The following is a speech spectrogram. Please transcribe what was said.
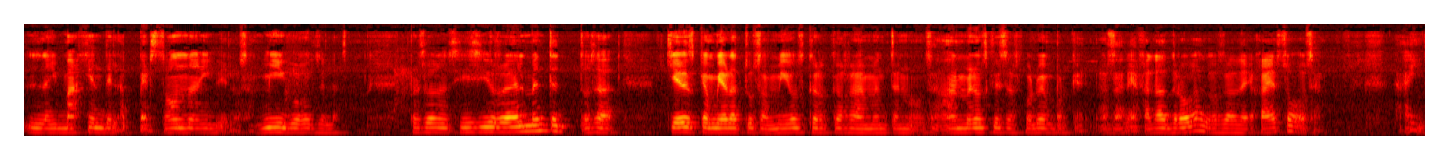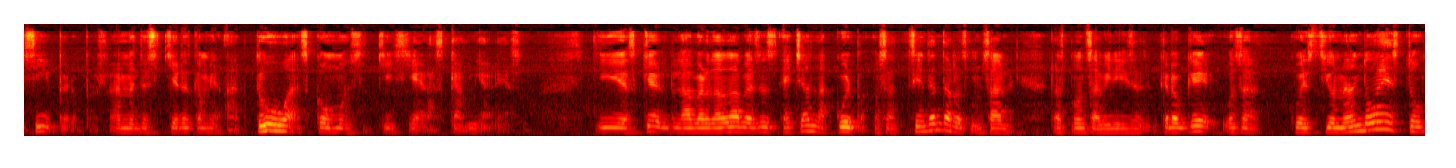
la imagen de la persona y de los amigos, de las personas. Y si realmente, o sea, quieres cambiar a tus amigos, creo que realmente no. O sea, al menos que se bien, porque, o sea, deja las drogas, o sea, deja eso, o sea, ahí sí, pero pues realmente si quieres cambiar, actúas como si quisieras cambiar eso. Y es que la verdad a veces echas la culpa, o sea, siéntete responsable, responsabilizas. Creo que, o sea, cuestionando esto,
